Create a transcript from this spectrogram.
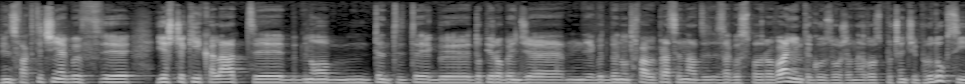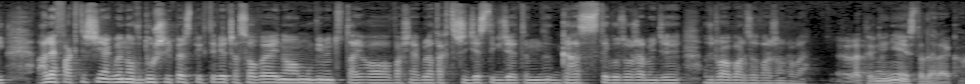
więc faktycznie jakby w, y, jeszcze kilka lat no, ten, ten, ten, jakby dopiero będzie, jakby będą trwały prace nad zagospodarowaniem tego złoża, nad rozpoczęciem produkcji, ale faktycznie jakby no, w dłuższej perspektywie czasowej no, mówimy tutaj o właśnie jakby latach 30, gdzie ten gaz z tego złoża będzie będzie odgrywał bardzo ważną rolę. Relatywnie nie jest to daleko.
